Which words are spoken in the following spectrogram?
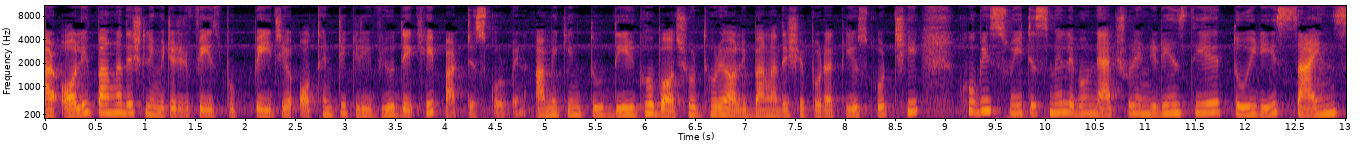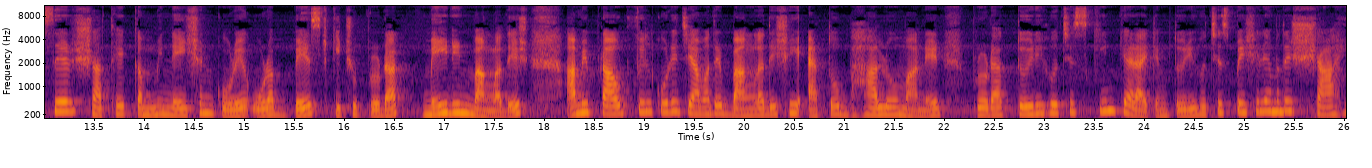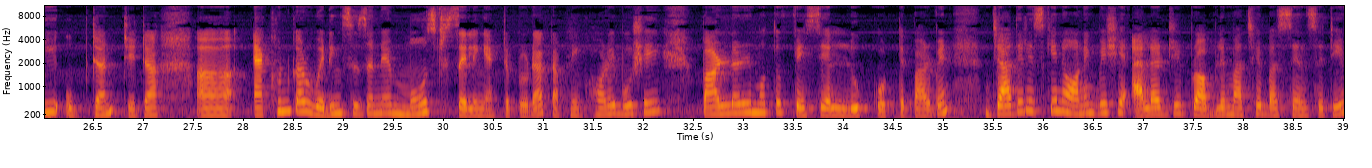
আর অলিভ বাংলাদেশ লিমিটেডের ফেসবুক পেজে অথেন্টিক রিভিউ দেখেই পারচেস করবেন। আমি কিন্তু দীর্ঘ বছর ধরে অলিভ বাংলাদেশের প্রোডাক্ট ইউজ করছি। খুবই সুইট স্মেল এবং ন্যাচারাল ইনগ্রিডিয়েন্টস দিয়ে তৈরি সায়েন্সের সাথে কম্বিনেশন করে ওরা বেস্ট কিছু প্রোডাক্ট মেড ইন বাংলাদেশ। আমি প্রাউড ফিল করি যে আমাদের বাংলাদেশে এত ভালো মানের প্রোডাক্ট তৈরি হচ্ছে স্কিন কেয়ার আইটেম তৈরি হচ্ছে স্পেশালি আমাদের শাহি উপটান, যেটা এখনকার ওয়েডিং সিজনের মোস্ট সেলিং একটা প্রোডাক্ট আপনি ঘরে বসেই পার্লারের মতো ফেসিয়াল লুক করতে পারবেন। যাদের স্কিনে অনেক বেশি অ্যালার্জির প্রবলেম আছে বা সেনসিটিভ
